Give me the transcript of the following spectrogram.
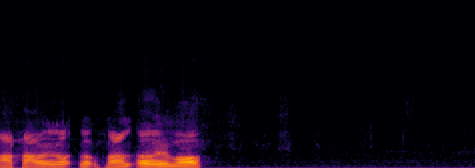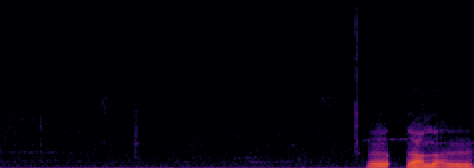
麻煩你六萬蚊嚟冇？誒，嗱嗱，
